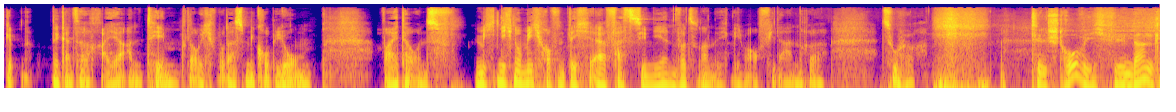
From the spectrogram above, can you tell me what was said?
gibt eine ganze Reihe an Themen, glaube ich, wo das Mikrobiom weiter uns, mich, nicht nur mich hoffentlich äh, faszinieren wird, sondern ich glaube auch viele andere Zuhörer. Till Strohwig, vielen Dank.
